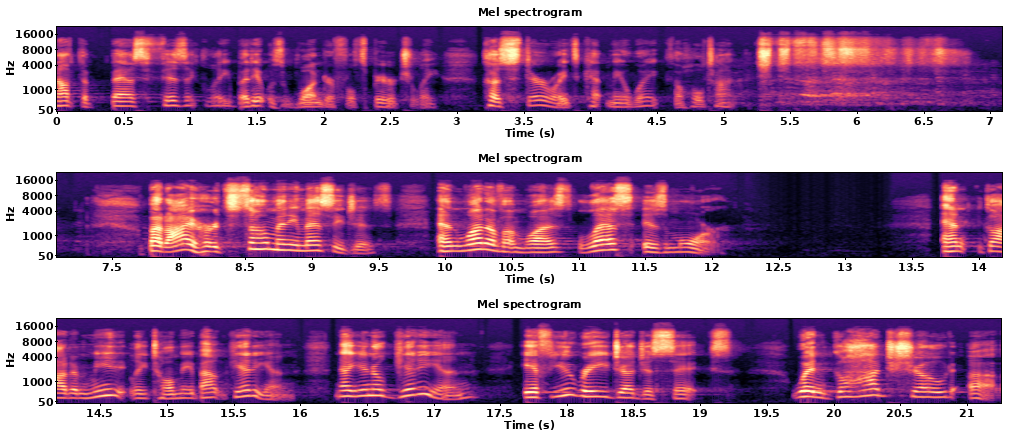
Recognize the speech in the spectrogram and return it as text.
not the best physically, but it was wonderful spiritually because steroids kept me awake the whole time. but I heard so many messages, and one of them was less is more. And God immediately told me about Gideon. Now, you know, Gideon, if you read Judges 6, when God showed up,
